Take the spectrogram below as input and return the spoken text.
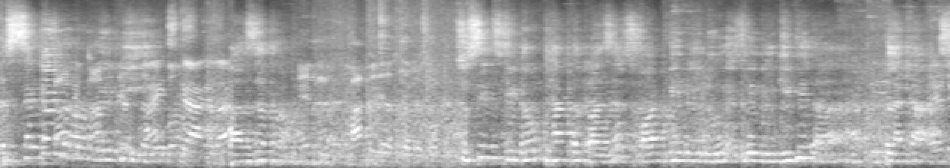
The second round will buzzer round. So since we don't have the buzzers, what we will do we will give you the placards.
